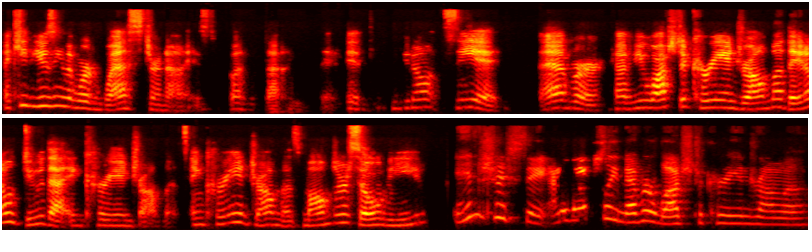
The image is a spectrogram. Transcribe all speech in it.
I keep using the word westernized, but that it you don't see it ever. Have you watched a Korean drama? They don't do that in Korean dramas. In Korean dramas, moms are so mean. Interesting. I've actually never watched a Korean drama.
